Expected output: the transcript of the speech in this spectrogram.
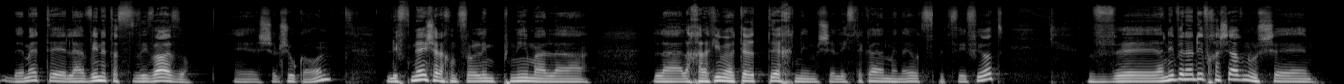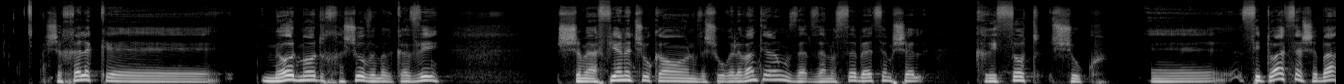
באמת אה, להבין את הסביבה הזו אה, של שוק ההון, לפני שאנחנו צוללים פנימה לחלקים היותר טכניים של להסתכל על מניות ספציפיות. ואני ונדיב חשבנו ש, שחלק אה, מאוד מאוד חשוב ומרכזי שמאפיין את שוק ההון ושהוא רלוונטי לנו, זה, זה הנושא בעצם של קריסות שוק. אה, סיטואציה שבה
